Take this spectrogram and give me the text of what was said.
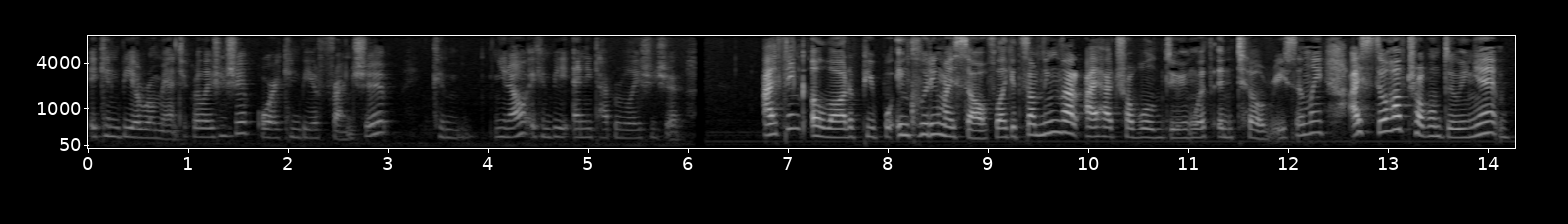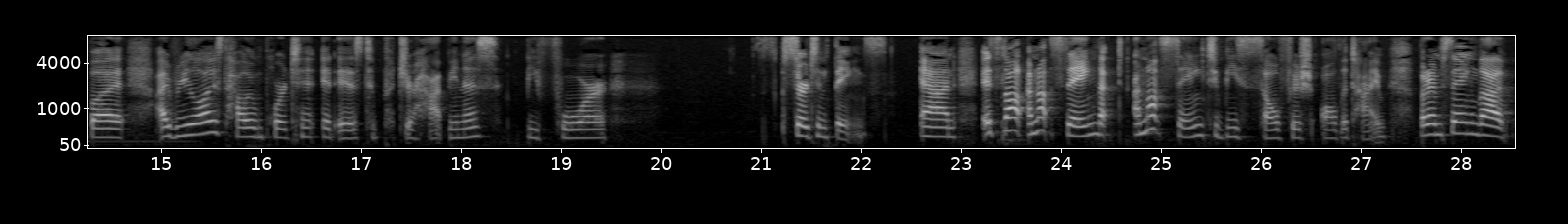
it can be a romantic relationship or it can be a friendship. It can, you know, it can be any type of relationship. I think a lot of people, including myself, like it's something that I had trouble doing with until recently. I still have trouble doing it, but I realized how important it is to put your happiness before certain things and it's not i'm not saying that i'm not saying to be selfish all the time but i'm saying that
